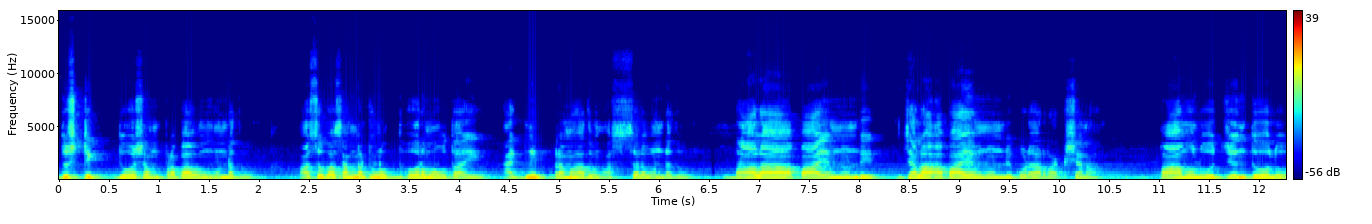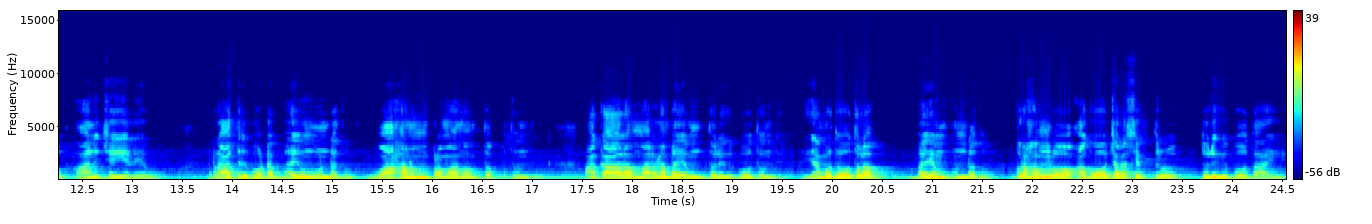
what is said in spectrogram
దుష్టి దోషం ప్రభావం ఉండదు. అశుభ సంఘటనలు దూరమవుతాయి అగ్ని ప్రమాదం అస్సలు ఉండదు. బాల అపాయం నుండి జల అపాయం నుండి కూడా రక్షణ. పాములు జంతువులు హాని చేయలేవు. రాత్రిపూట భయం ఉండదు. వాహనం ప్రమాదం తప్పుతుంది. అకాల మరణ భయం తొలగిపోతుంది. యమదూతల భయం ఉండదు. గృహంలో అగోచర శక్తులు తొలగిపోతాయి.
